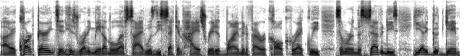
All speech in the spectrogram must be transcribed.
Uh, Clark Barrington, his running mate on the left side, was the second highest rated lineman, if I recall correctly, somewhere in the 70s. He had a good game.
